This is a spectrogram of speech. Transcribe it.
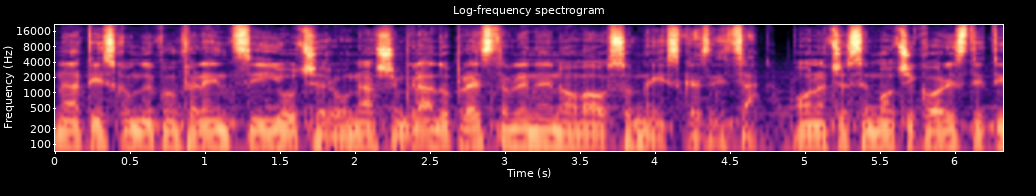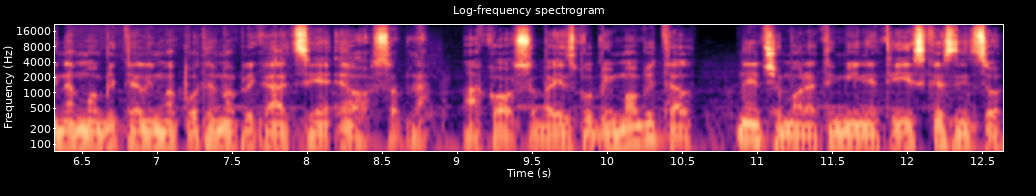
Na tiskovnoj konferenciji jučer u našem gradu predstavljena je nova osobna iskaznica. Ona će se moći koristiti na mobitelima putem aplikacije e-osobna. Ako osoba izgubi mobitel, neće morati mijenjati iskaznicu,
